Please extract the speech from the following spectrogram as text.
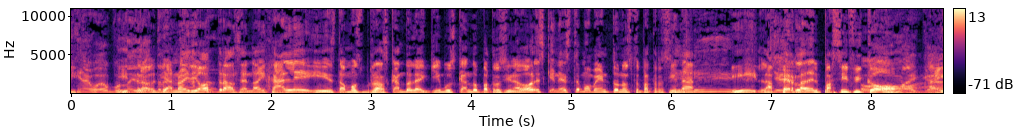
y- Sí, a huevo, pues y no ya no hay de otra, o sea, no hay jale y estamos rascándole aquí buscando patrocinadores que en este momento nos patrocina y la. Perla del Pacífico. Oh. Ahí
